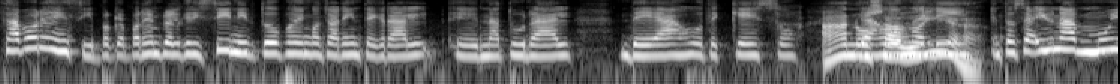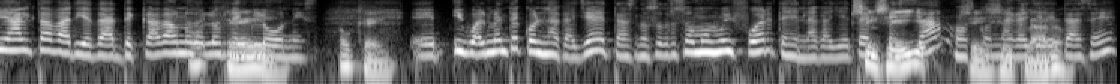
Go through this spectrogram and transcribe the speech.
sabores en sí, porque por ejemplo el grissini tú puedes encontrar integral, eh, natural, de ajo, de queso, Ah, no de sabía. Entonces hay una muy alta variedad de cada uno de los renglones. ok. Eh, igualmente con las galletas, nosotros somos muy fuertes en la galleta, Sí, empezamos sí, con sí, las galletas. ¿eh?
